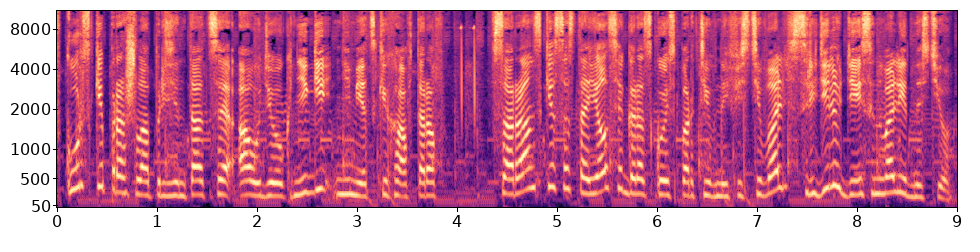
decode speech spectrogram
В Курске прошла презентация аудиокниги немецких авторов. В Саранске состоялся городской спортивный фестиваль среди людей с инвалидностью.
